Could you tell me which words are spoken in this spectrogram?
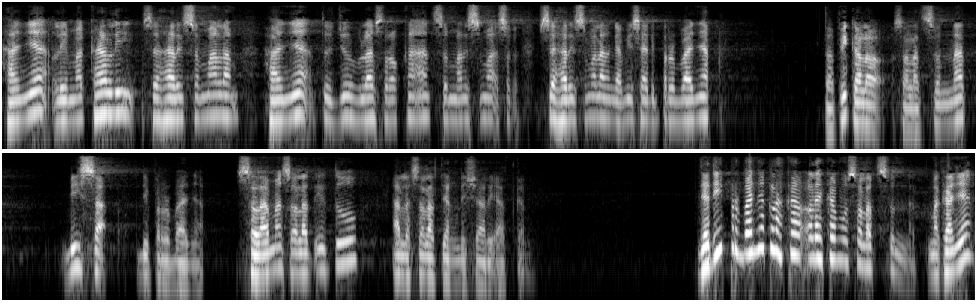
Hanya lima kali sehari semalam. Hanya tujuh belas rakaat sehari semalam nggak bisa diperbanyak. Tapi kalau sholat sunat bisa diperbanyak. Selama sholat itu adalah salat yang disyariatkan. Jadi perbanyaklah oleh kamu salat sunat. Makanya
